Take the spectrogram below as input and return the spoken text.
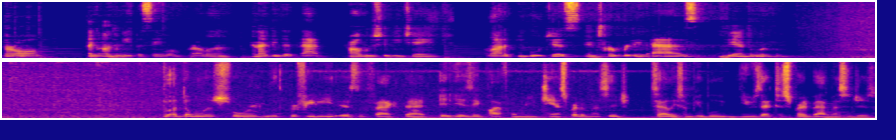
They're all like underneath the same umbrella. And I think that that probably should be changed. A lot of people just interpret it as vandalism. A double edged sword with graffiti is the fact that it is a platform where you can spread a message. Sadly, some people use that to spread bad messages,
